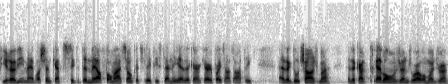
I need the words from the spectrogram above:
puis reviens l'année prochaine quand tu sais que tu as une meilleure formation que tu l'as été cette année avec un Carey Price en santé, avec d'autres changements, avec un très bon jeune joueur au mois de juin.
